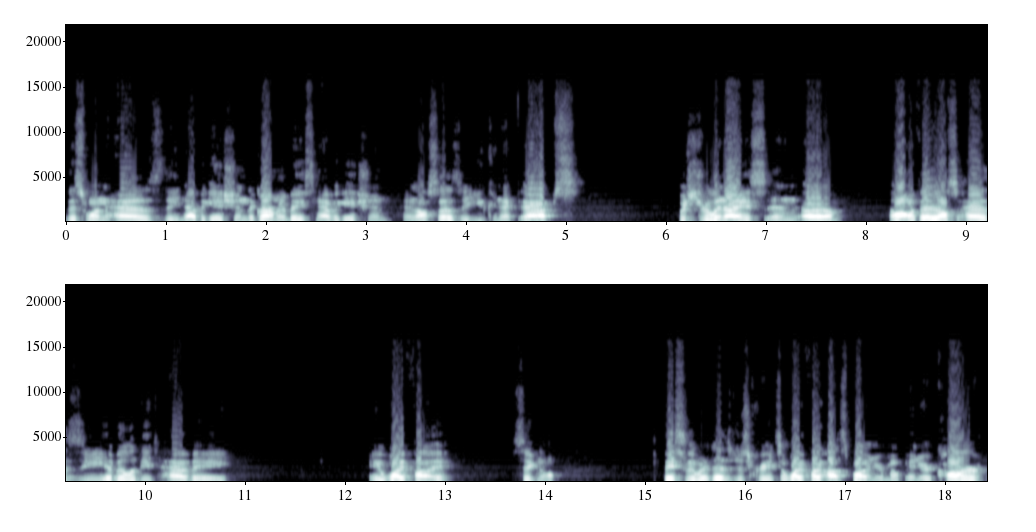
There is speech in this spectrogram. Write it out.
this one has the navigation, the Garmin based navigation, and also has the Uconnect apps, which is really nice. And um, along with that, it also has the ability to have a a Wi-Fi signal. Basically, what it does is just creates a Wi-Fi hotspot in your in your car,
